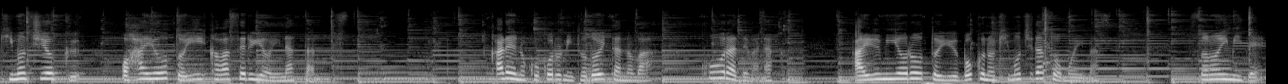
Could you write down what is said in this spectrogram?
気持ちよくおはようと言い交わせるようになったんです。彼の心に届いたのはコーラではなく歩み寄ろうという僕の気持ちだと思います。その意味で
